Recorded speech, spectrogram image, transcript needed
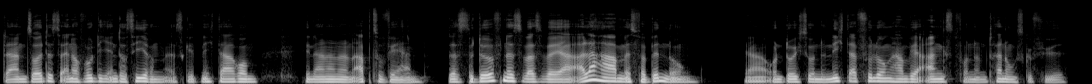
dann sollte es einen auch wirklich interessieren. Es geht nicht darum, den anderen abzuwehren. Das Bedürfnis, was wir ja alle haben, ist Verbindung. Ja, und durch so eine Nichterfüllung haben wir Angst vor einem Trennungsgefühl.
